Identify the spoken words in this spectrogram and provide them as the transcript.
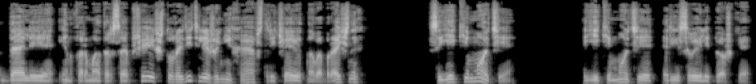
Далее информатор сообщает, что родители жениха встречают новобрачных с якимоти. Якимоти – рисовая лепешка.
